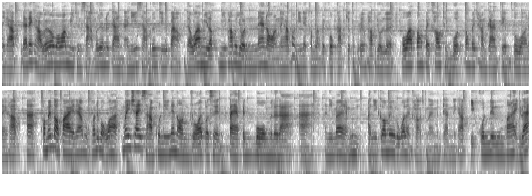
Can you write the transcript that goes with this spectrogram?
นะครับและได้ข่าวไว้ว่าว่ามีถึง 3 เรื่องด้วยกัน อันนี้ 3 เรื่องจริงหรือเปล่า แต่ว่ามีมีภาพยนตร์แน่นอนนะครับ ตอนนี้เนี่ยกำลังไปโฟกัสเกี่ยวกับเรื่องภาพยนตร์เลย เพราะว่าต้องไปเข้าถึงบท ต้องไปทำการเตรียมตัวนะครับ อะ คอมเมนต์ต่อไปนะครับ ผมเขาได้บอกว่าไม่ใช่ 3 คนนี้แน่นอน 100%แต่เป็นโบมเมลดา อะอันนี้ไม่ไม่ อันนี้ก็ไม่รู้ว่าแหล่งข่าวจากไหนเหมือนกันนะครับ อีกคนนึงมาอีกแล้ว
